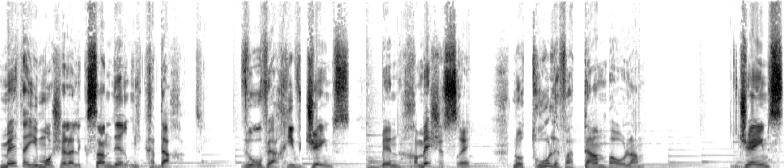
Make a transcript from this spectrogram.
מתה אמו של אלכסנדר מקדחת, והוא ואחיו ג'יימס, בן 15, נותרו לבדם בעולם. ג'יימס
